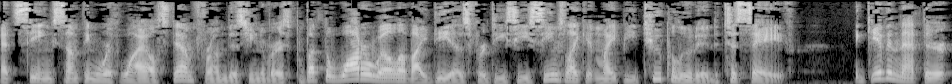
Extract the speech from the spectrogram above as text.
at seeing something worthwhile stem from this universe, but the water well of ideas for DC seems like it might be too polluted to save. Given that their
